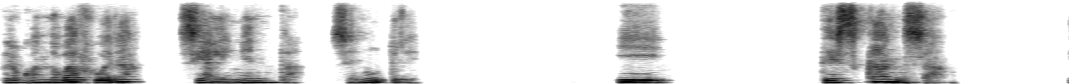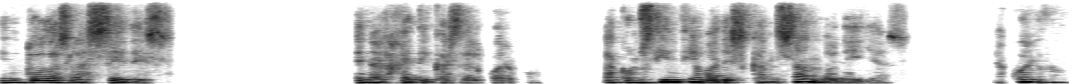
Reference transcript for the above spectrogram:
pero cuando va afuera se alimenta, se nutre y descansa en todas las sedes energéticas del cuerpo. La conciencia va descansando en ellas. ¿De acuerdo?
